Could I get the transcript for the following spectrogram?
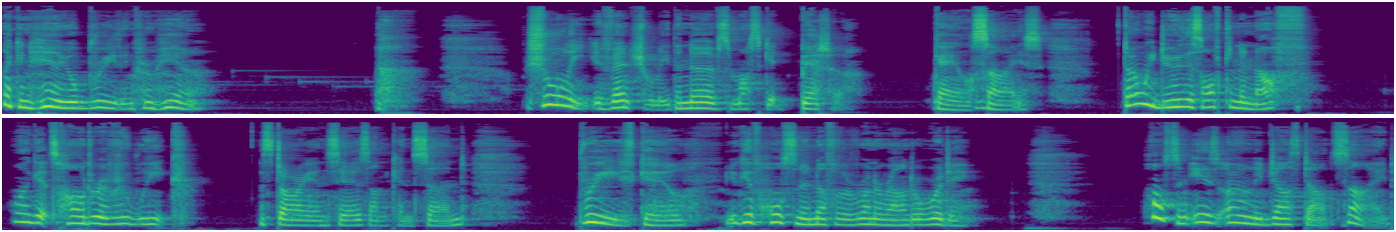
I can hear your breathing from here. Surely, eventually, the nerves must get better, Gale sighs. Don't we do this often enough? Well, it gets harder every week, Astarion says, unconcerned. Breathe, Gale. You give Halsin enough of a runaround already. Halsin is only just outside,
